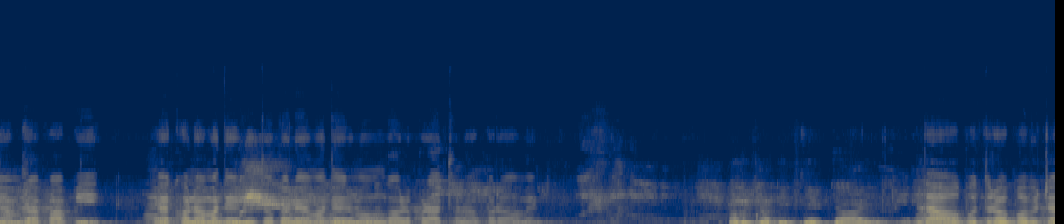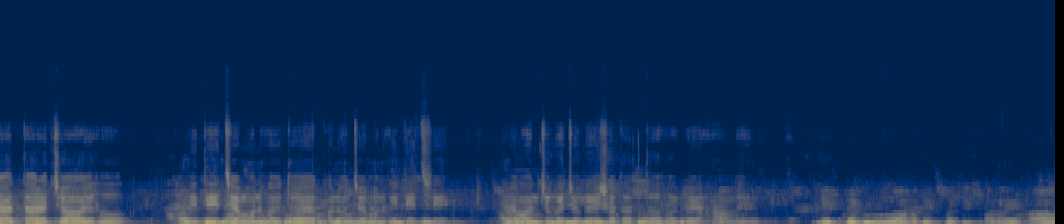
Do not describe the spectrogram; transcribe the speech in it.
আমরা পাপী। এখন আমাদের মৃতকালে আমাদের মঙ্গল প্রার্থনা করো, আমেন। পবিত্র তীর্থের জয়। তাও পুত্র পবিত্র তার জয় হোক। এতে যেমন হইতো এখনও যেমন হইতেছে এমন যুগে যুগে সতত হইবে। আমেন। হে প্রভু আমাদের প্রতি সদয় হও।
